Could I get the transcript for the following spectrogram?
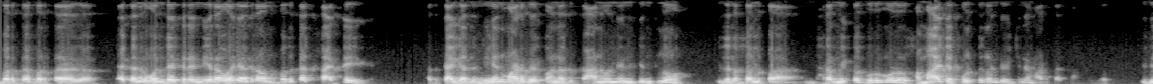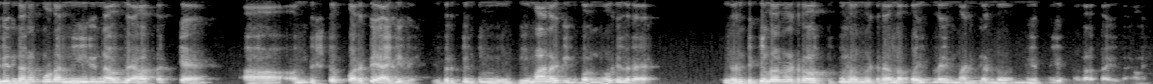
ಬರ್ತಾ ಬರ್ತಾ, ಯಾಕಂದ್ರೆ ಒಂದ್ ಎಕರೆ ನೀರಾವರಿ ಆದ್ರೆ ಅವ್ನು ಬದುಕಕ್ ಸಾಧ್ಯ ಇದೆ. ಅದಕ್ಕಾಗಿ ಅದನ್ನ ಏನ್ ಮಾಡ್ಬೇಕು ಅನ್ನೋದು ಕಾನೂನಿನಕ್ಕಿಂತಲೂ ಇದನ್ನ ಸ್ವಲ್ಪ ಧಾರ್ಮಿಕ ಗುರುಗಳು, ಸಮಾಜ ಕುಳಿತುಕೊಂಡು ಯೋಚನೆ ಮಾಡ್ತಕ್ಕಂಥದ್ದು. ಇದರಿಂದನೂ ಕೂಡ ನೀರಿನ ಅವ್ಯಾಹತಕ್ಕೆ, ಆ, ಒಂದಿಷ್ಟು ಕೊರತೆ ಆಗಿದೆ. ಇದಕ್ಕಿಂತಲೂ ನೀವು ಭೀಮಾ ನದಿಗೆ ಬಂದು ನೋಡಿದ್ರೆ ಎಂಟು ಕಿಲೋಮೀಟರ್, ಹತ್ತು ಕಿಲೋಮೀಟರ್ ಎಲ್ಲ ಪೈಪ್ ಲೈನ್ ಮಾಡಿಕೊಂಡು ನೀರ್ ನೀರ್ ತಗೊಳ್ತಾ ಇದ್ದಾರೆ.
